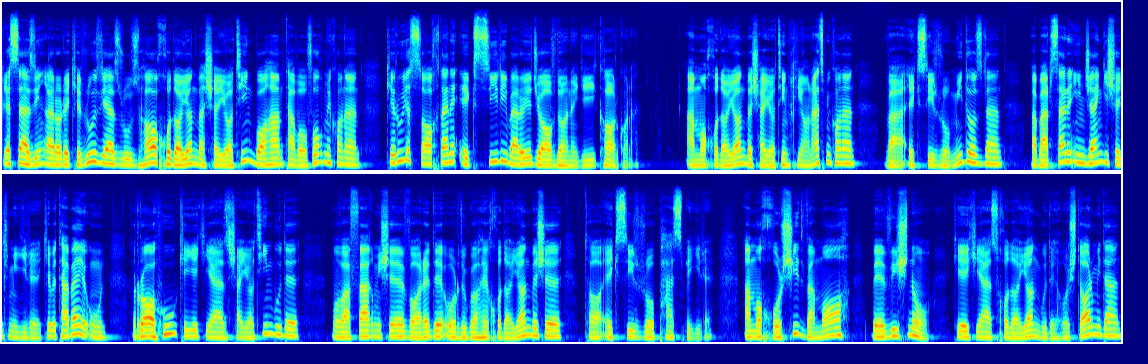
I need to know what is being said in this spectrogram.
قصه از این قراره که روزی از روزها خدایان و شیاطین با هم توافق می‌کنند که روی ساختن اکسیری برای جاودانگی کار کنند. اما خدایان به شیاطین خیانت می‌کنند و اکسیر رو میدزدند و بر سر این جنگی شکل می‌گیره که به طبع اون راهو که یکی از شیاطین بوده موفق میشه وارد اردوگاه خدایان بشه تا اکسیر رو پس بگیره. اما خورشید و ماه به ویشنو که یکی از خدایان بوده هشدار میدن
